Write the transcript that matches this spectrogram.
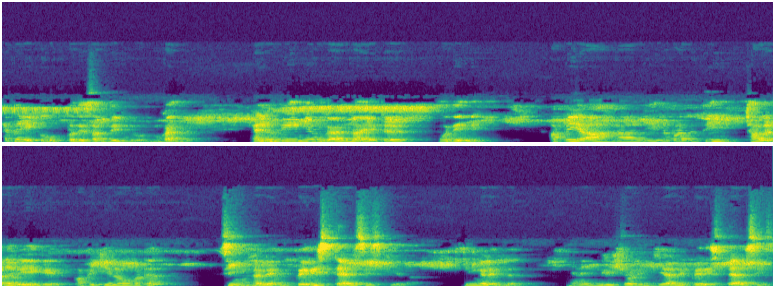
හැබැයි ඒක උපදේශක් දෙන්න ඕනේ මොකද්ද ඇලුමීනියම් ගන්න අයට මොකද වෙන්නේ? අපේ ආහාර ජීර්ණ පද්ධතියේ චලන වේගය අපි කියනකොට සිංහලෙන් පෙරිස්ටැල්සිස් කියලා. සිංහලෙන්ද? يعني ඉංග්‍රීසි වලින් කියන්නේ පෙරිස්ටැල්සිස්.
